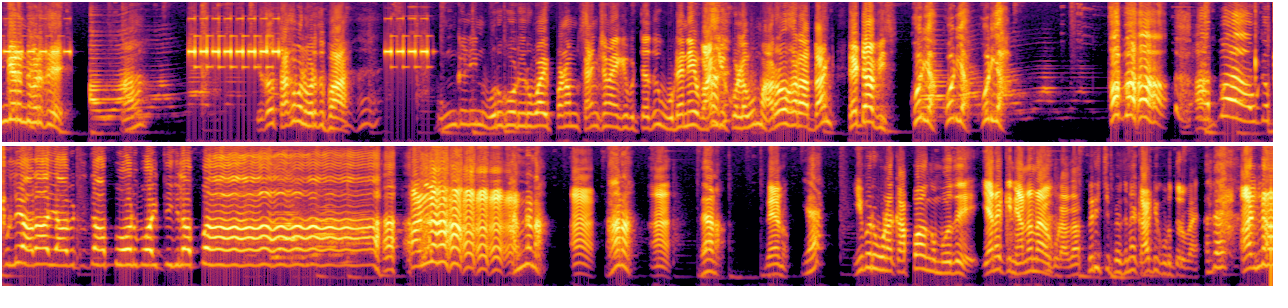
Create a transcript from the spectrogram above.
இங்க இருந்து வருது? ஏதோ தகவல் வருதுப்பா. உங்களின் ஒரு கோடி ரூபாய் பணம் சாங்ஷன் ஆகிவிட்டது. உடனே வாங்கிக் கொள்ளவும் அரோகரா பேங்க் ஹெட் ஆபீஸ் கோடியா கோடியா கோடியா அப்பா! அப்பா உங்க புள்ளி அராஜா விட்டுட்டு அம்மோடு போயிட்டீங்களப்பா. அண்ணா! அண்ணனா? ஆ. நானா. வேணாம். வேணும். ஏன்? இவர் உனக்கு அப்பாங்கும் போது எனக்கு நீ அண்ணனாக கூடாதா? பிரிச்சு பேசினா காட்டி கொடுத்துருவேன். அண்ணா!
